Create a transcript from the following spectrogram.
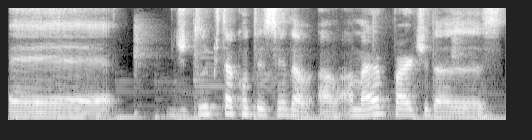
É... De tudo que tá acontecendo, a, a maior parte das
